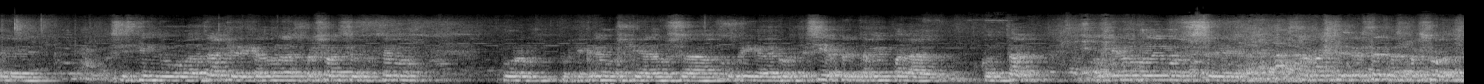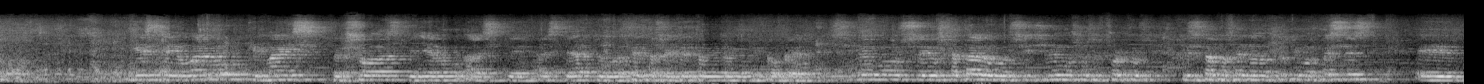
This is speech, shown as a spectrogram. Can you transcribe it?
eh, asistindo ao ataque de cada unha das persoas que o facemos por, porque creemos que a nosa obriga de cortesía, pero tamén para contar, porque non podemos eh, estar máis que 300 persoas. E este é o ano que máis persoas viñeron a este, a este acto 288 en concreto. Se vemos eh, os catálogos e se vemos os esforzos que se están facendo nos últimos meses, eh,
